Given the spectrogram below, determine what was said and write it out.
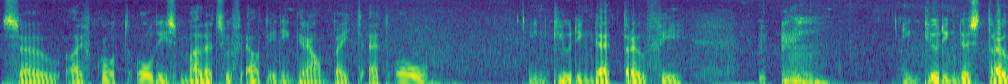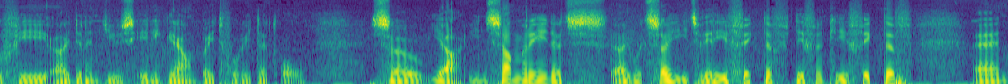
So I've caught all these mullets without any ground bait at all including that trophy including this trophy I didn't use any ground bait for it at all. So yeah in summary that's I would say it's very effective definitely effective. And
